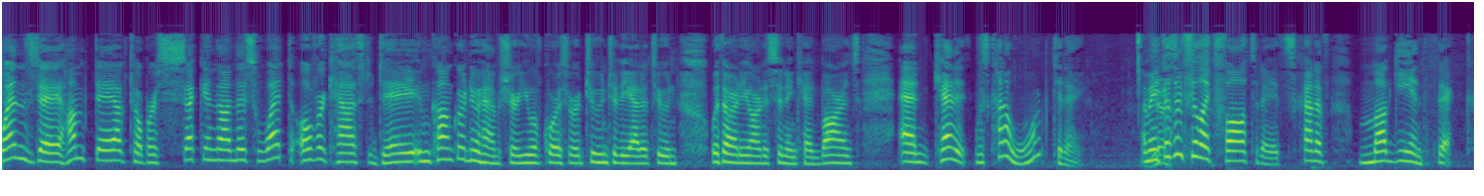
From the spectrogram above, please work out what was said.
Wednesday, hump day, October 2nd on this wet, overcast day in Concord, New Hampshire. You, of course, are attuned to the attitude with Arnie Arnesen and Ken Barnes. And Ken, it was kind of warm today. I mean, yeah. it doesn't feel like fall today. It's kind of muggy and thick.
